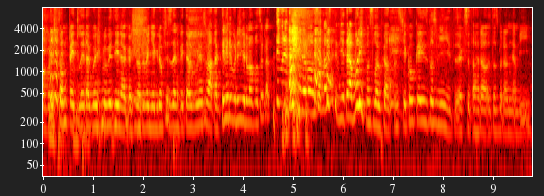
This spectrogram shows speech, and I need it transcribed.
a budeš v tom pytli, tak budeš mluvit jinak. Až na tebe někdo přes ten pytel bude řvát, tak ty mi nebudeš věnovat pozornost, ty mi nebudeš věnovat pozornost, ty mě teda budeš poslouchat. Prostě koukej to změnit, jak se ta hra, ta zbraň nabíjí.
